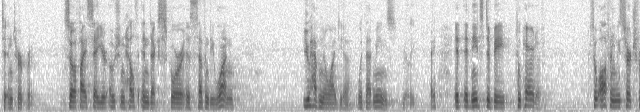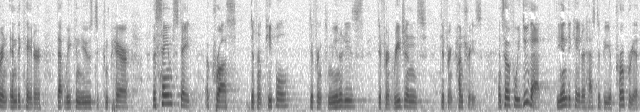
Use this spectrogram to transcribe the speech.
to interpret. So if I say your ocean health index score is 71, you have no idea what that means, really. Okay? It, it needs to be comparative. So often we search for an indicator that we can use to compare the same state across different people, different communities, different regions, different countries. And so if we do that, the indicator has to be appropriate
